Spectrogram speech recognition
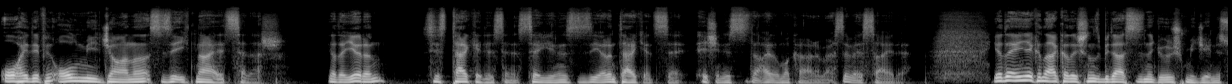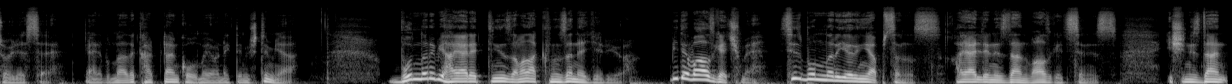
o hedefin olmayacağını size ikna etseler. Ya da yarın siz terk edilseniz, sevgiliniz sizi yarın terk etse, eşiniz sizden ayrılma kararı verse vesaire. Ya da en yakın arkadaşınız bir daha sizinle görüşmeyeceğini söylese. Yani bunlar da kalpten kovmayı örneklemiştim ya. Bunları bir hayal ettiğiniz zaman aklınıza ne geliyor? Bir de vazgeçme. Siz bunları yarın yapsanız, hayallerinizden vazgeçseniz, işinizden,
